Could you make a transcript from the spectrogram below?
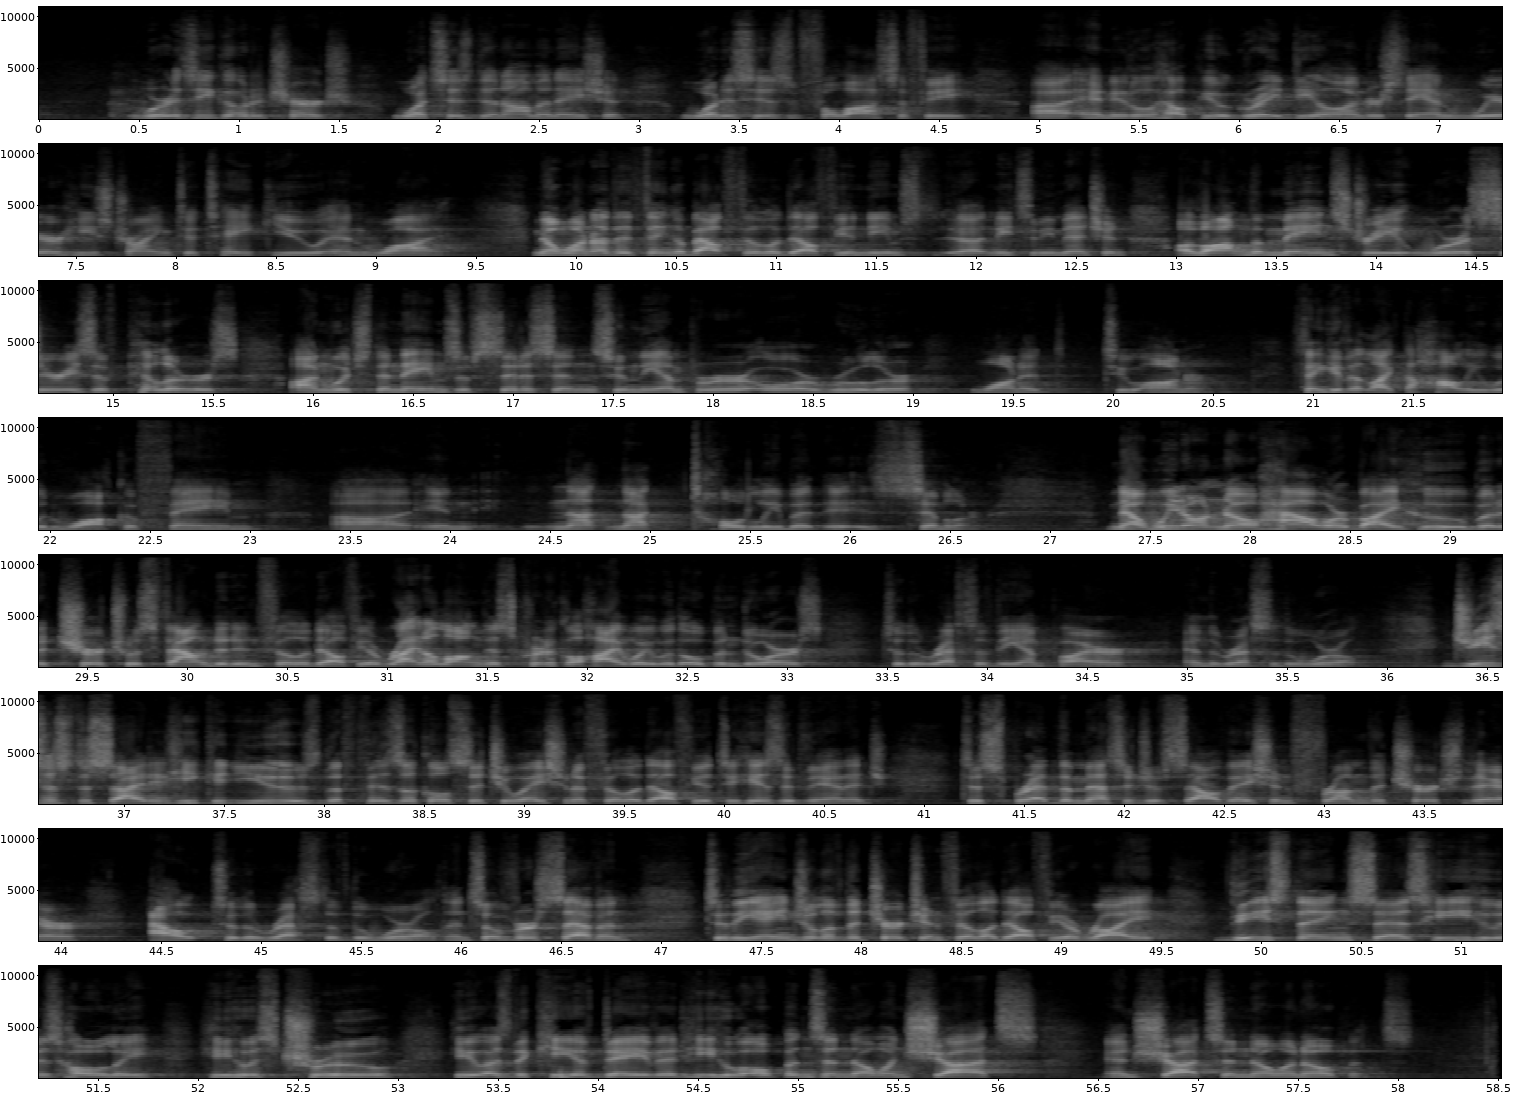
Where does he go to church? What's his denomination? What is his philosophy? Uh, and it'll help you a great deal understand where he's trying to take you and why. Now, one other thing about Philadelphia needs, uh, needs to be mentioned. Along the main street were a series of pillars on which the names of citizens whom the emperor or ruler wanted to honor. Think of it like the Hollywood Walk of Fame, uh, in, not, not totally, but it is similar. Now, we don't know how or by who, but a church was founded in Philadelphia right along this critical highway with open doors to the rest of the empire and the rest of the world. Jesus decided he could use the physical situation of Philadelphia to his advantage to spread the message of salvation from the church there out to the rest of the world. And so, verse 7 To the angel of the church in Philadelphia, write, These things says he who is holy, he who is true, he who has the key of David, he who opens and no one shuts and shuts and no one opens.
